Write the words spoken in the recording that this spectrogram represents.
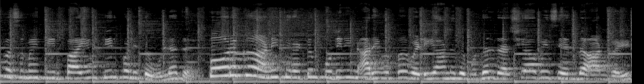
பசுமை தீர்ப்பாயம் தீர்ப்பளித்து உள்ளது. போருக்கு அணி திரட்டும் புதினின் அறிவிப்பு வெளியானது முதல் ரஷ்யாவை சேர்ந்த ஆண்கள்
